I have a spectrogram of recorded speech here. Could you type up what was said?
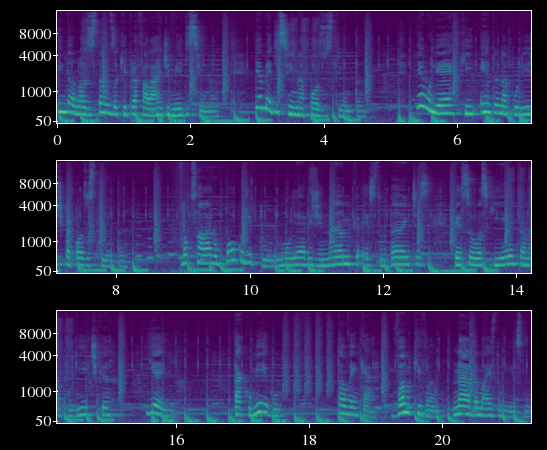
Então, nós estamos aqui para falar de medicina. E a medicina após os 30? E a mulher que entra na política após os 30? Vamos falar um pouco de tudo: mulheres dinâmicas, estudantes, pessoas que entram na política. E aí? Tá comigo? Então vem cá, vamos que vamos, nada mais do mesmo.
